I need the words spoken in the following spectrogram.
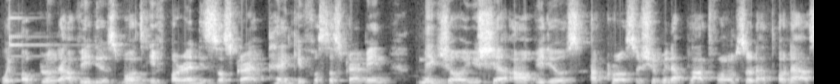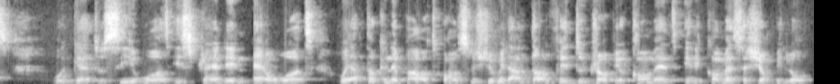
we upload our videos but if already subscribed thank you for subscribing make sure you share our videos across social media platforms so that others we get to see what is trending and what we are talking about on social media. And don't forget to drop your comments in the comment section below.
